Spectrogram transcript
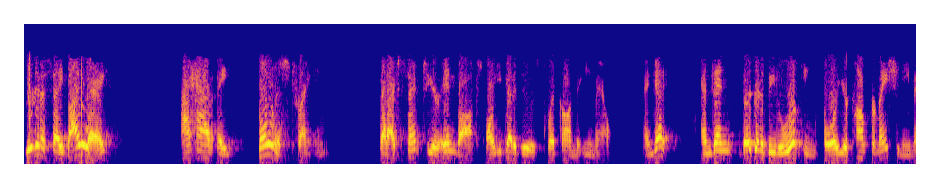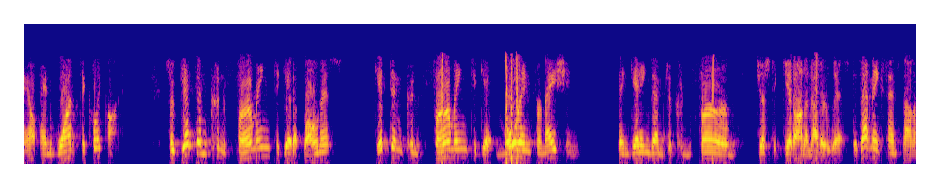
you're going to say, by the way, I have a bonus training that I've sent to your inbox. All you've got to do is click on the email and get it. And then they're going to be looking for your confirmation email and want to click on it. So get them confirming to get a bonus. Get them confirming to get more information than getting them to confirm just to get on another list. Does that make sense, Donna?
